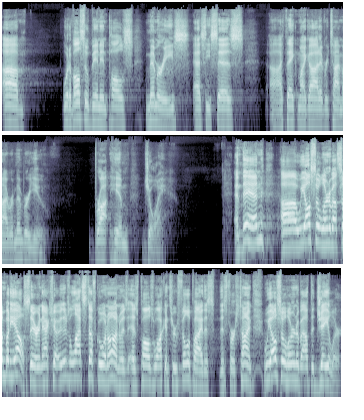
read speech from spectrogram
um, would have also been in Paul's memories, as he says, uh, I thank my God every time I remember you. Brought him joy. And then uh, we also learn about somebody else there in Acts. There's a lot of stuff going on as, as Paul's walking through Philippi this, this first time. We also learn about the jailer.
